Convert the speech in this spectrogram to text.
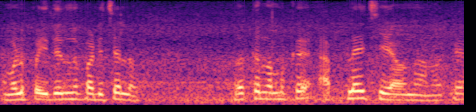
നമ്മളിപ്പോൾ ഇതിൽ നിന്ന് പഠിച്ചല്ലോ. അതൊക്കെ നമുക്ക് അപ്ലൈ ചെയ്യാവുന്നതാണ്. ഓക്കെ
